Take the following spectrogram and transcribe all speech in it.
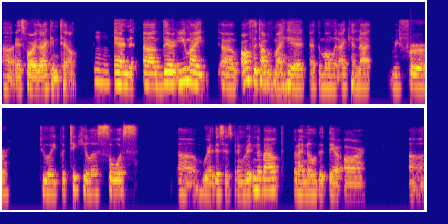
uh, as far as I can tell. Mm-hmm. And uh, there, you might, uh, off the top of my head at the moment, I cannot refer to a particular source uh, where this has been written about, but I know that there are uh,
